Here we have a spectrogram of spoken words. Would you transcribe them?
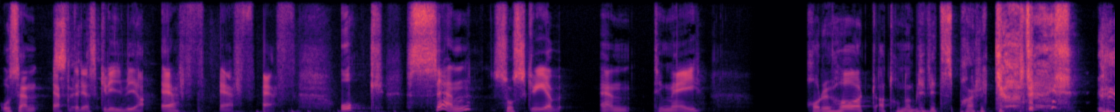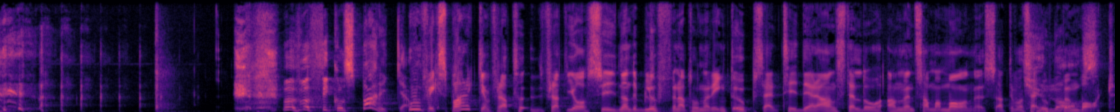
Och sen efter det skriver jag FFF. Och sen så skrev en till mig, har du hört att hon har blivit sparkad? Vad, fick hon sparken? Hon fick sparken för att, för att jag synade bluffen att hon har ringt upp så här tidigare anställda och använt samma manus. Att det var så här uppenbart.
